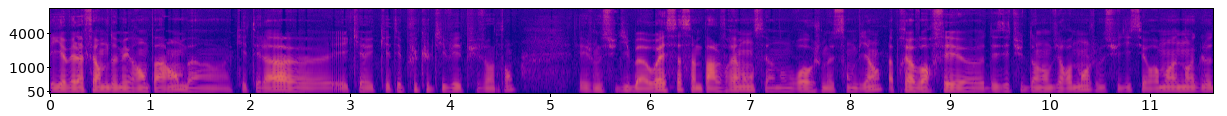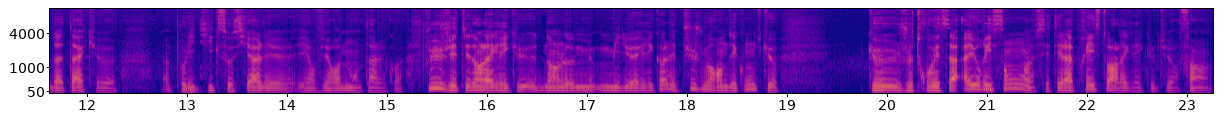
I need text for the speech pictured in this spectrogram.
Il y avait la ferme de mes grands-parents ben, qui était là et qui, qui était plus cultivée depuis 20 ans. Et je me suis dit, bah ouais, ça, ça me parle vraiment, c'est un endroit où je me sens bien. Après avoir fait euh, des études dans l'environnement, je me suis dit, c'est vraiment un angle d'attaque euh, politique, sociale et, environnementale. Quoi. Plus j'étais dans, dans le milieu agricole et plus je me rendais compte que, que je trouvais ça ahurissant, c'était la préhistoire l'agriculture. Enfin,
